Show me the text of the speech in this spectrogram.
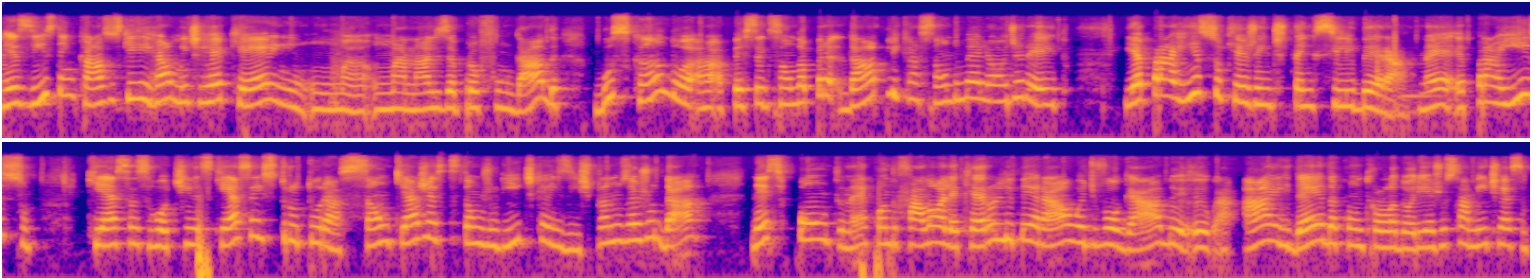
existem casos que realmente requerem uma, uma análise aprofundada, buscando a, a perseguição da, da aplicação do melhor direito. E é para isso que a gente tem que se liberar, né? É para isso que essas rotinas, que essa estruturação, que a gestão jurídica existe para nos ajudar nesse ponto, né? Quando fala, olha, quero liberar o advogado, eu, a, a, ideia da controladoria é justamente essa:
